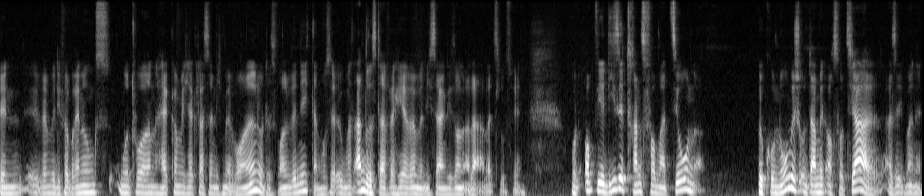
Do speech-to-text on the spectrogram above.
Denn äh, wenn wir die Verbrennungsmotoren herkömmlicher Klasse nicht mehr wollen, und das wollen wir nicht, dann muss ja irgendwas anderes dafür her, wenn wir nicht sagen, die sollen alle arbeitslos werden. Und ob wir diese Transformation ökonomisch und damit auch sozial, also ich meine,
